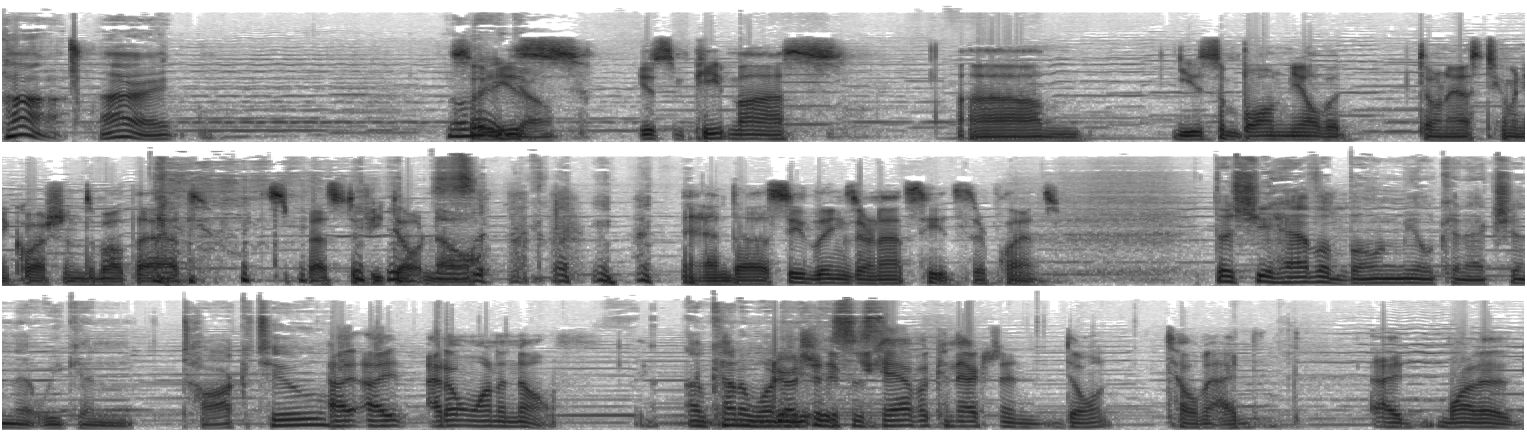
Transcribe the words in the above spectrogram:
Huh? All right. Well, so use use some peat moss, um, use some bone meal, but don't ask too many questions about that. it's best if you don't know. and uh, seedlings are not seeds; they're plants. Does she have a bone meal connection that we can talk to? I I, I don't want to know. I'm kind of wondering. Gretchen, if this- you have a connection, don't tell me. I I want to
